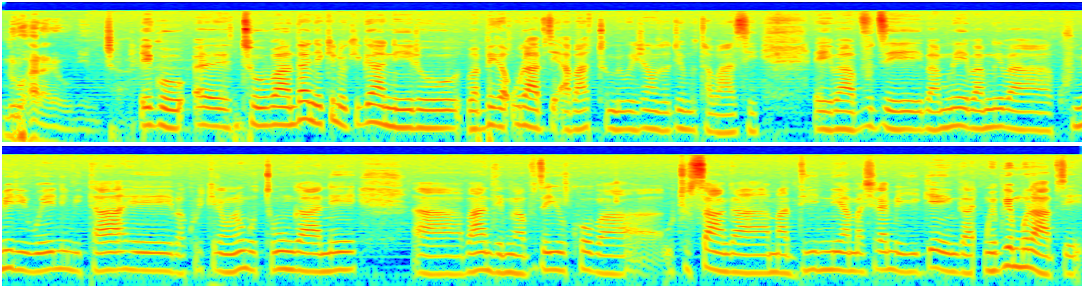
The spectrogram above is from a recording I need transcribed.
n'uruharare runini cyane ego eh, tubandanye kino kiganiro bambega uravye abatumiwe Jean Zodiyo mutabazi eh, bavuze bamwe bamwe bakumiriwe n'imitahe bakurikiranwe n'ubutungane ah, abandi mwavuze yuko ba ucusanga amadi ni amashyirahamwe yigenga mwebwe murabye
